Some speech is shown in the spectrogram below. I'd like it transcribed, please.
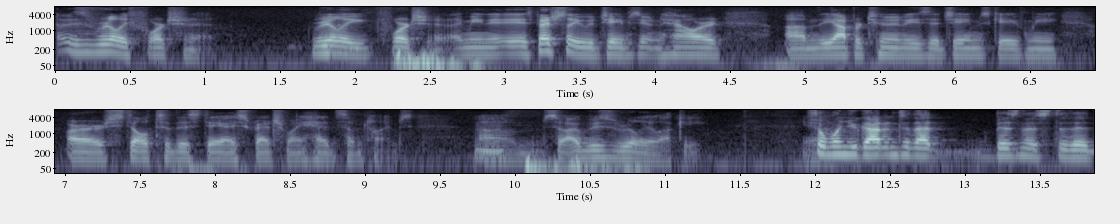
I was really fortunate, really fortunate. I mean, especially with James Newton Howard, um, the opportunities that James gave me are still to this day. I scratch my head sometimes. Um, so I was really lucky. So when you got into that business, did it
